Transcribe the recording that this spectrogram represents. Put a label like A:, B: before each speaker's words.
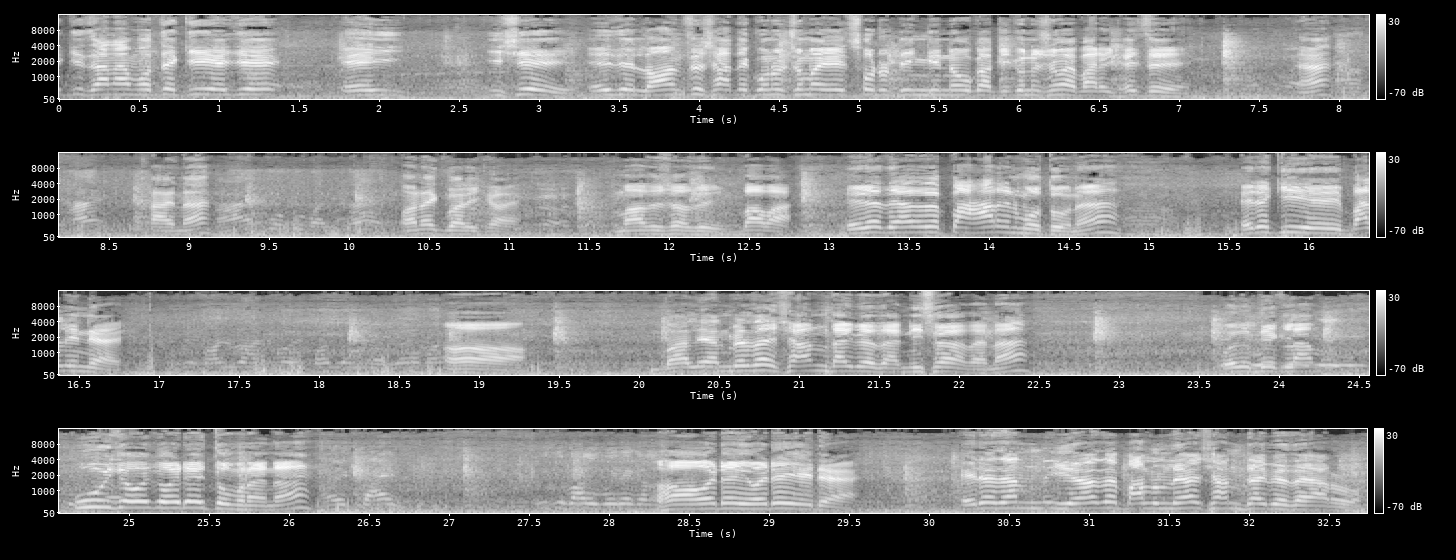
A: কি জানার মধ্যে কি এই যে এই ইসে এই যে লঞ্চের সাথে কোনো সময় এই ছোট ডিঙ্গি নৌকা কি কোনো সময় বাড়ি খাইছে? হ্যাঁ?
B: খায়
A: না? অনেক বাড়ি খায় মাঝে সাঝে। বাবা এটা দেখা যাচ্ছে পাহাড়ের মতন হ্যাঁ? এটা কি এই বালি নেয়? বালি আনবে যায় শান দাইবে যায় নিচে যায় না? ওই যে দেখলাম। ওই যে ওই যে ওইটাই তো মনে হয় না? হ্যাঁ ওইটাই ওইটাই এইটা। এটা যেন ইয়া যায় বালু লেয় শান দাইবে যায় আরও।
